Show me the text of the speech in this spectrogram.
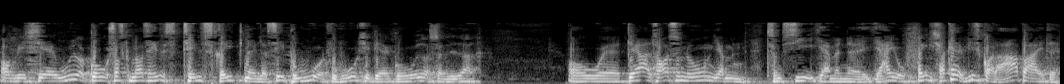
og hvis jeg er ude og gå, så skal man også helst tælle skridtene, eller se på uret, hvor hurtigt det er gået, og så videre. Og øh, der er altså også nogen, jamen, som siger, jamen øh, jeg er jo fri, så kan jeg lige så godt arbejde.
